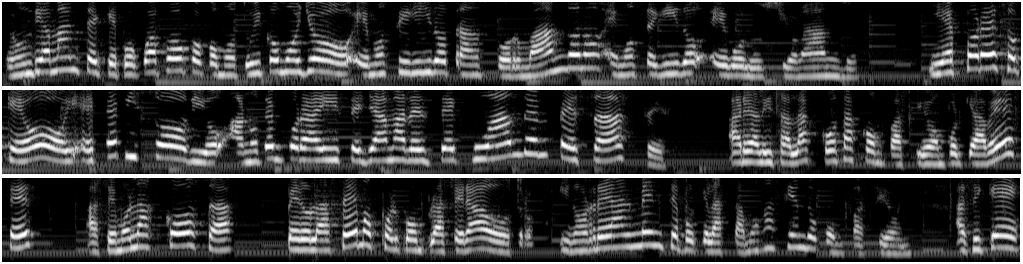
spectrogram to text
Es un diamante que poco a poco, como tú y como yo, hemos seguido transformándonos, hemos seguido evolucionando. Y es por eso que hoy este episodio, anoten por ahí, se llama ¿Desde cuándo empezaste a realizar las cosas con pasión? Porque a veces hacemos las cosas pero la hacemos por complacer a otros y no realmente porque la estamos haciendo con pasión. Así que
